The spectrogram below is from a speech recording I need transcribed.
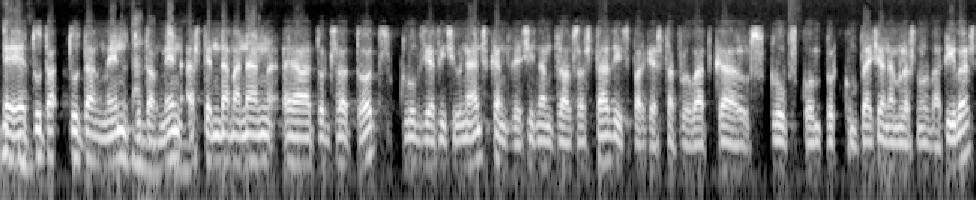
Eh, tota, totalment, totalment, totalment. Estem demanant eh, a tots a tots, clubs i aficionats, que ens deixin entrar als estadis perquè està aprovat que els clubs compleixen amb les normatives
